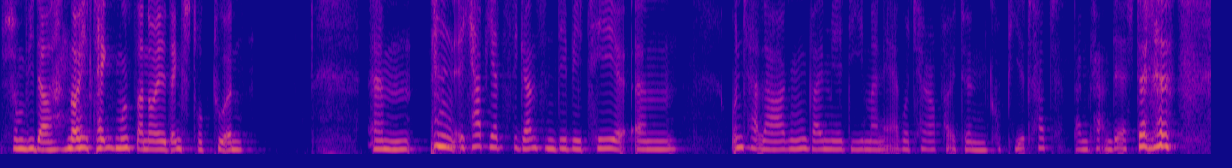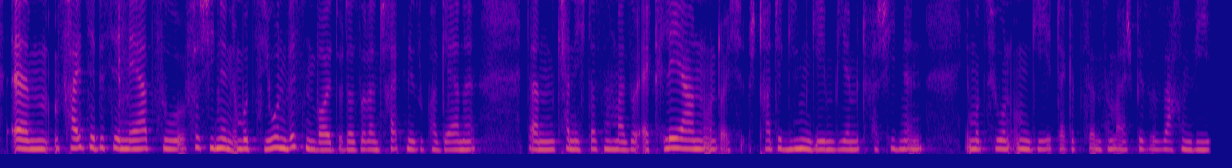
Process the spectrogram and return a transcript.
schon wieder neue Denkmuster, neue Denkstrukturen. Ähm, ich habe jetzt die ganzen DBT ähm, Unterlagen, weil mir die meine Ergotherapeutin kopiert hat. Danke an der Stelle. Ähm, falls ihr ein bisschen mehr zu verschiedenen Emotionen wissen wollt oder so, dann schreibt mir super gerne. Dann kann ich das nochmal so erklären und euch Strategien geben, wie ihr mit verschiedenen Emotionen umgeht. Da gibt es dann zum Beispiel so Sachen wie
